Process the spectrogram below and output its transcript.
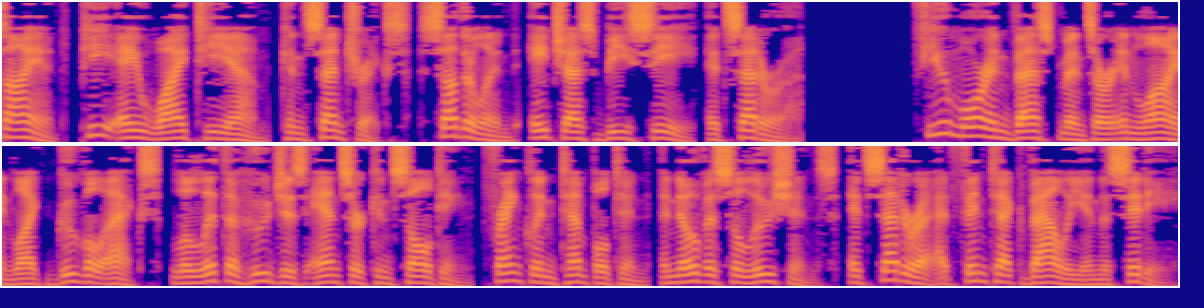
Cyient, PAYTM, Concentrix, Sutherland, HSBC, etc. Few more investments are in line like Google X, Lalitha Ahuja's Answer Consulting, Franklin Templeton, Innova Solutions, etc. at FinTech Valley in the city.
